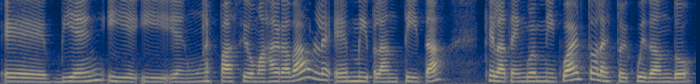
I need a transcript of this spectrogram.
eh, bien y, y, en un espacio más agradable es mi plantita, que la tengo en mi cuarto, la estoy cuidando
